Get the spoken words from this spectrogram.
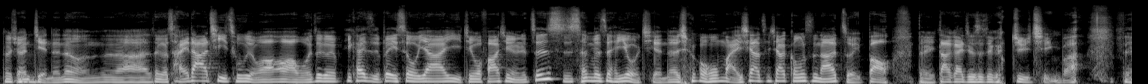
都喜欢剪的那种、嗯、啊，这个财大气粗，有没有？哇，我这个一开始备受压抑，结果发现人的真实身份是很有钱的，结果我买下这家公司拿来嘴爆，对，大概就是这个剧情吧。对，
